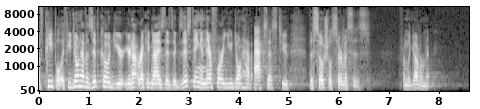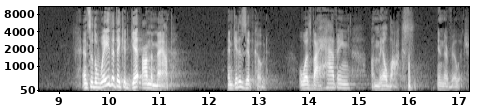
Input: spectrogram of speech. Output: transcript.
of people, if you don't have a zip code, you're, you're not recognized as existing, and therefore you don't have access to the social services from the government. And so the way that they could get on the map and get a zip code was by having a mailbox in their village.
